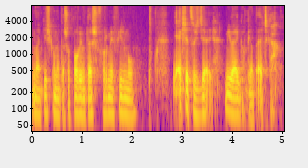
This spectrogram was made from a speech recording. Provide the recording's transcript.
na jakiś komentarz odpowiem też w formie filmu. Niech się coś dzieje. Miłego, piąteczka.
